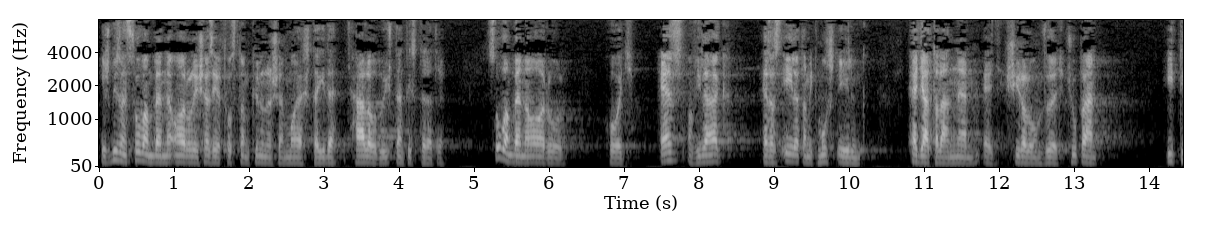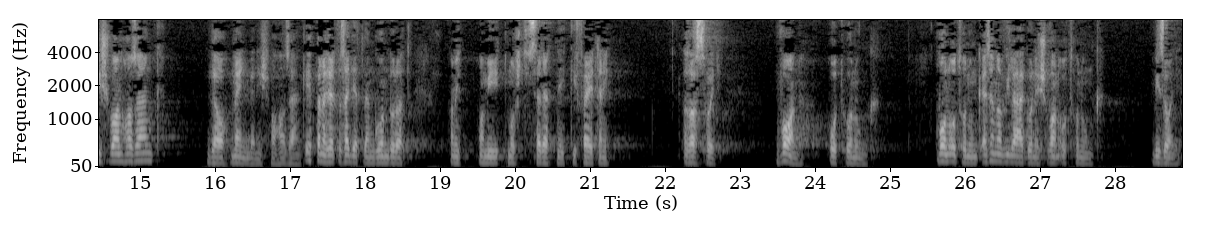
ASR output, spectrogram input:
és bizony szó van benne arról, és ezért hoztam különösen ma este ide, egy hálaadó Isten tiszteletre. Szó van benne arról, hogy ez a világ, ez az élet, amit most élünk, egyáltalán nem egy völgy csupán. Itt is van hazánk, de a mennyben is van hazánk. Éppen ezért az egyetlen gondolat, amit, amit itt most szeretnék kifejteni, az az, hogy van otthonunk. Van otthonunk ezen a világon, és van otthonunk bizony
